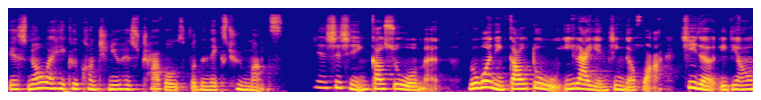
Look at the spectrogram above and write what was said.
There's no way he could continue his travels for the next two months. 这件事情告诉我们，如果你高度依赖眼镜的话，记得一定要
